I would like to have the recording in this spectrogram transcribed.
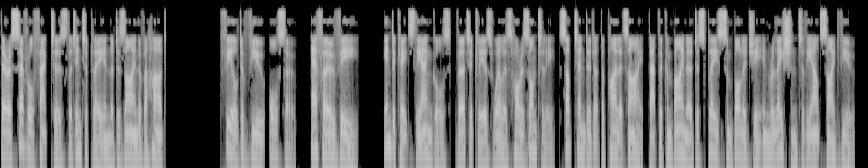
There are several factors that interplay in the design of a HUD. Field of view, also FOV, indicates the angles, vertically as well as horizontally, subtended at the pilot's eye, that the combiner displays symbology in relation to the outside view.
